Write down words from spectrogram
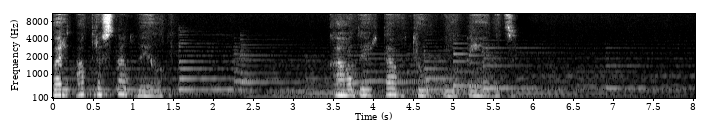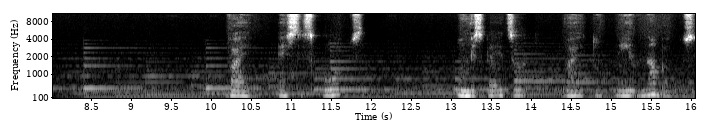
vari atrast atbildi, kāda ir tava trūkuma pieredze. vai esi skops, un visbeidzot, vai tu mīli nabagus.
